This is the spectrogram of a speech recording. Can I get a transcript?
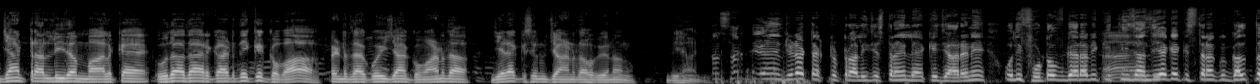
ਜਾਂ ਟਰਾਲੀ ਦਾ ਮਾਲਕ ਹੈ ਉਹਦਾ ਆਧਾਰ ਕਾਰਡ ਤੇ ਇੱਕ ਗਵਾਹ ਪਿੰਡ ਦਾ ਕੋਈ ਜਾਂ ਗਵਾਂਢ ਦਾ ਜਿਹੜਾ ਕਿਸੇ ਨੂੰ ਜਾਣਦਾ ਹੋਵੇ ਉਹਨਾਂ ਨੂੰ ਵੀ ਹਾਂ ਜੀ ਤਾਂ ਸਰ ਜ- ਜਿਹੜਾ ਟਰੈਕਟਰ ਟਰਾਲੀ ਜਿਸ ਤਰ੍ਹਾਂ ਇਹ ਲੈ ਕੇ ਜਾ ਰਹੇ ਨੇ ਉਹਦੀ ਫੋਟੋ ਵਗੈਰਾ ਵੀ ਕੀਤੀ ਜਾਂਦੀ ਹੈ ਕਿ ਕਿਸ ਤਰ੍ਹਾਂ ਕੋਈ ਗਲਤ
